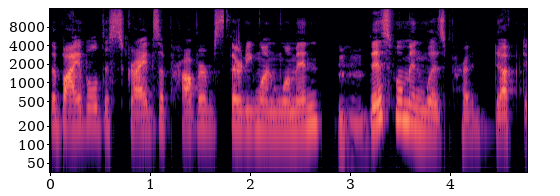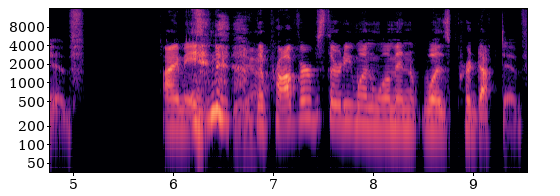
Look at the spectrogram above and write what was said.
the Bible describes a Proverbs 31 woman. Mm-hmm. This woman was productive. I mean, yeah. the Proverbs 31 woman was productive.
